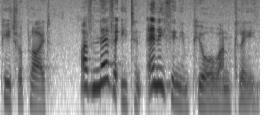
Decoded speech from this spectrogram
Peter replied. I've never eaten anything impure or unclean.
